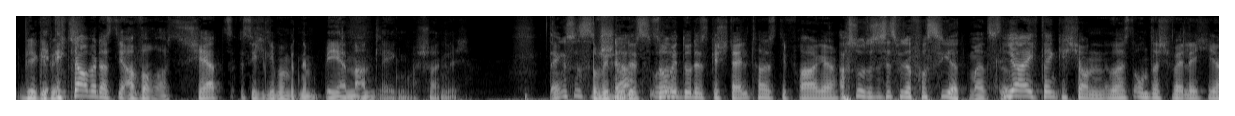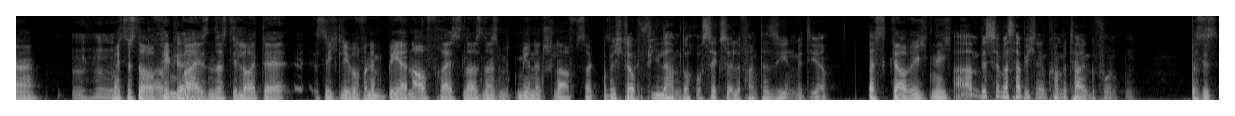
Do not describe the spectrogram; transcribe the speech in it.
Wer gewinnt? Ich glaube, dass die einfach aus Scherz sich lieber mit einem Bären anlegen, wahrscheinlich. Denkst du, es ist So ein wie, Scherz? du das, so wie du das gestellt hast, die Frage. Ach so, das ist jetzt wieder forciert, meinst du? Ja, ich denke schon. Du hast unterschwellig ja. Mhm. Möchtest darauf Okay. hinweisen, dass die Leute sich lieber von dem Bären auffressen lassen, als mit mir einen Schlafsack. Aber ich glaube, viele haben doch auch sexuelle Fantasien mit dir. Das glaube ich nicht. Ah, ein bisschen was habe ich in den Kommentaren gefunden. Das ist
